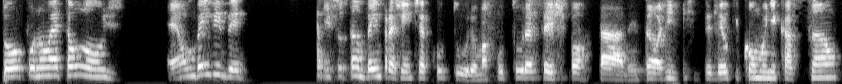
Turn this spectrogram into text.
topo não é tão longe. É um bem viver. Isso também para a gente é cultura, uma cultura a ser exportada. Então a gente entendeu que comunicação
